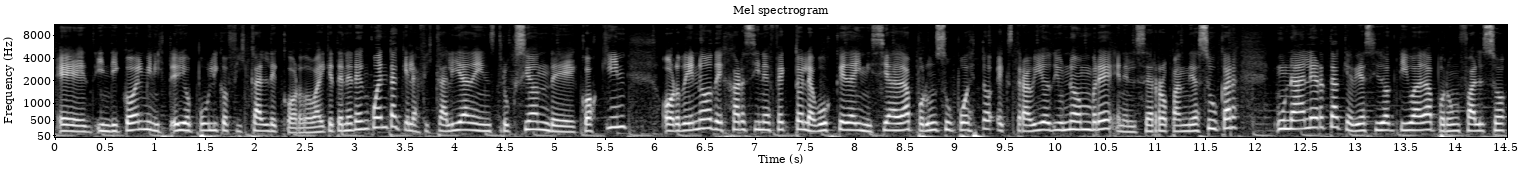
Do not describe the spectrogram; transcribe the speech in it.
eh, indicó el Ministerio Público Fiscal de Córdoba. Hay que tener en cuenta que la Fiscalía de Instrucción de Cosquín ordenó dejar sin efecto la búsqueda iniciada por un supuesto extravío de un hombre en el Cerro Pan de Azúcar, una alerta que había sido activada por un falso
